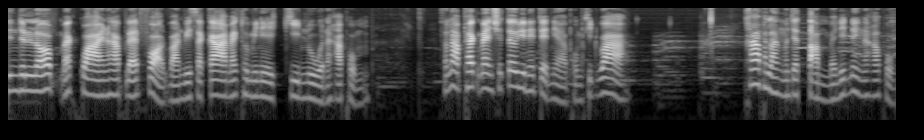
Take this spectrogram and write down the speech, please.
ลินเดลอฟแม็กควายนะครับแรดฟอร์ดวานวิสกาแม็กโทมิเนกีนูนะครับผมสำหรับแพ็กแมนเชสเตอร์ยูไนเต็ดเนี่ยผมคิดว่า ค่าพลังมันจะต่ำไปนิดนึงนะครับผม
